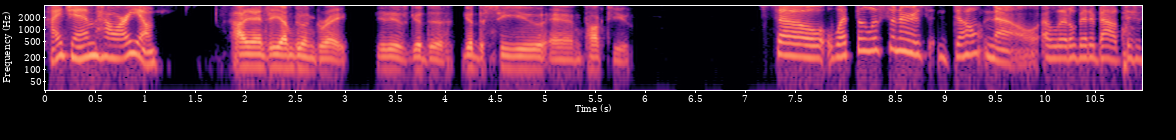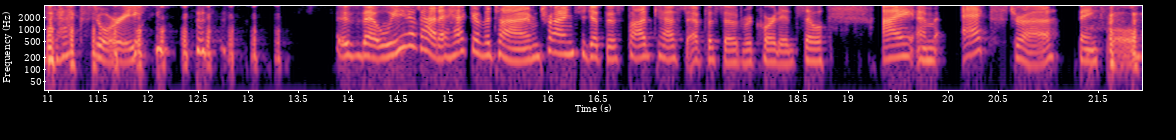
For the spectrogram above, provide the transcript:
Hi Jim, how are you? Hi Angie, I'm doing great. It is good to good to see you and talk to you. So, what the listeners don't know a little bit about this backstory is that we have had a heck of a time trying to get this podcast episode recorded. So, I am extra thankful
